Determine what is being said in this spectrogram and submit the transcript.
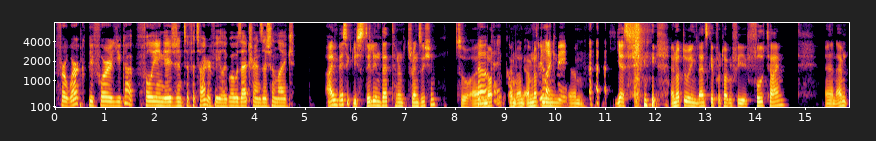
for work before you got fully engaged into photography? Like what was that transition like? I'm basically still in that transition. So I'm oh, okay, not. Cool. I'm, I'm, not so doing. Like um, yes, I'm not doing landscape photography full time, and I'm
